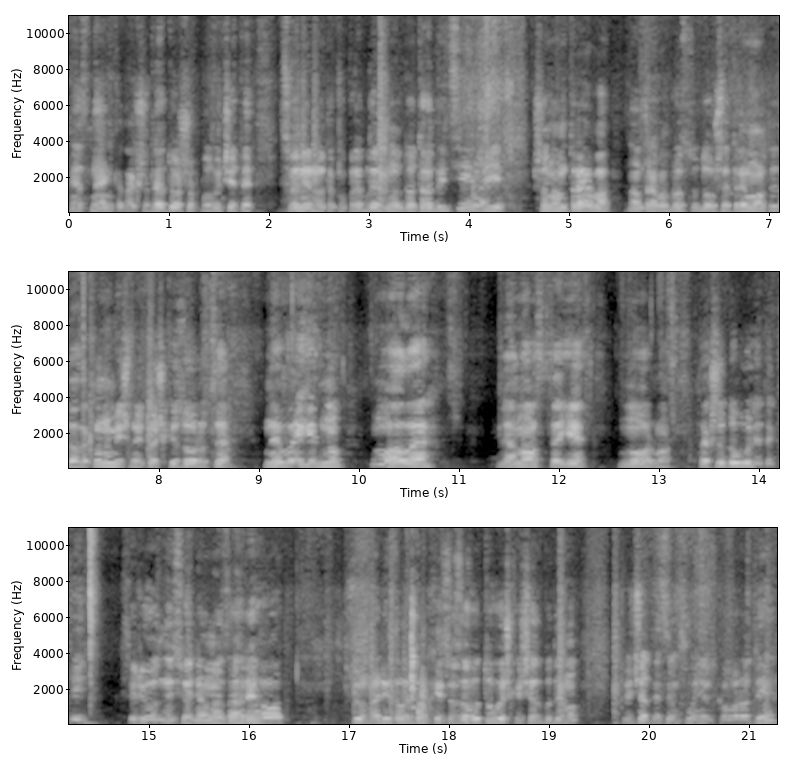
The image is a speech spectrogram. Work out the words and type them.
м'ясненька. Так що для того, щоб отримати свинину таку приблизно до традиційної, що нам треба? Нам треба просто довше тримати. Да, з економічної точки зору це невигідно, ну але для нас це є норма. Так що доволі такий серйозний сьогодні у нас агрегат. Все, нарізали трохи цю заготовочки, зараз будемо включати симфонію сковороди.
